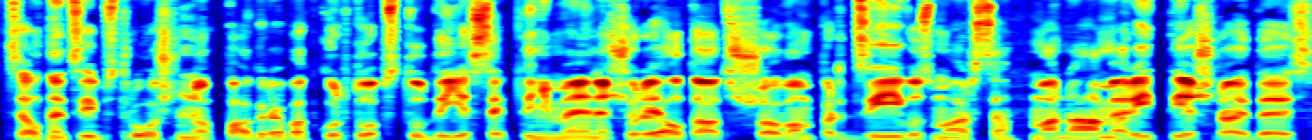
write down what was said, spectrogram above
Celtniecības trošņi no pagraba, kur top studija septiņu mēnešu realitātes šovam par dzīvi uz Marsa, manām arī tiešraidēs.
